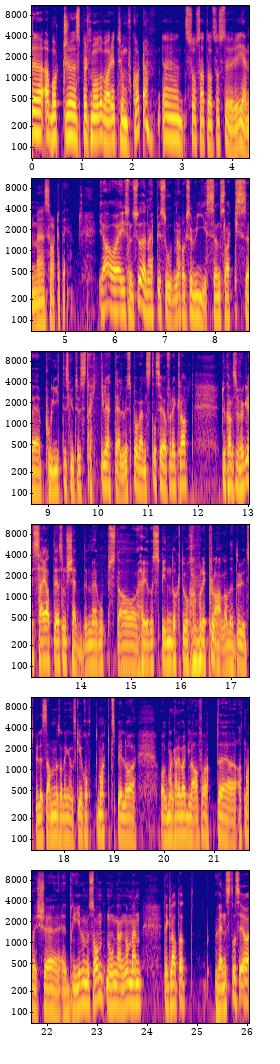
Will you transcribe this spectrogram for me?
eh, abortspørsmålet var et trumfkort, da, eh, så satt altså Støre igjen med svarteper. Ja, og jeg syns denne episoden her også viser en slags eh, politisk utilstrekkelighet delvis på venstresida. For det er klart, du kan selvfølgelig si at det som skjedde med Ropstad og Høyres spinndoktorer når de planla dette utspillet sammen, sånn er ganske rått maktspill, og, og, man kan jo være glad for at, eh, at man ikke driver med sånt noen ganger. Men det er klart at venstresida,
